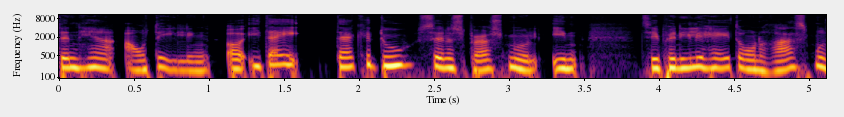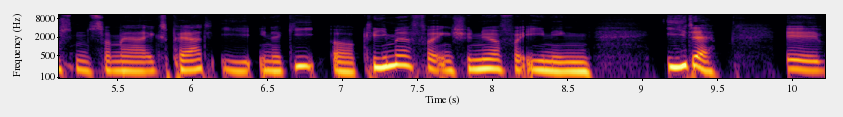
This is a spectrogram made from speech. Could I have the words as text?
den her afdeling. Og i dag, der kan du sende spørgsmål ind til Pernille Hagedorn Rasmussen, som er ekspert i energi og klima for Ingeniørforeningen Ida. Øh,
